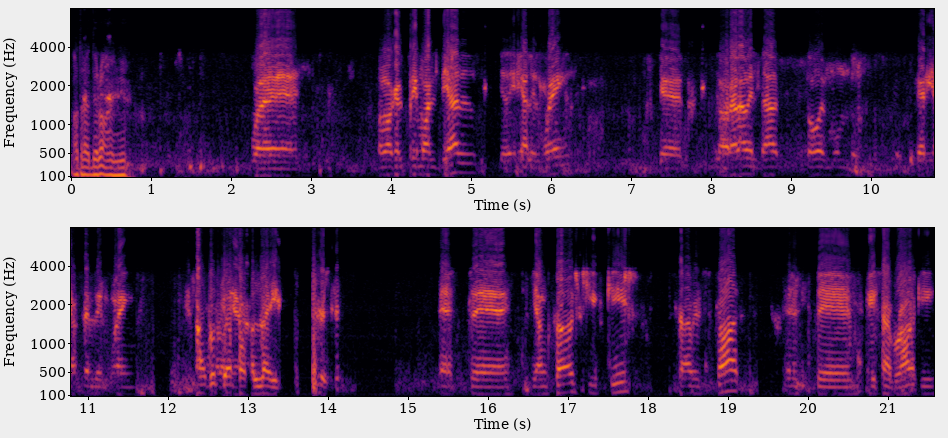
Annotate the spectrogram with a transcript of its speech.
a través de los años? Pues... Como que el primordial, yo diría Lil Wayne, que ahora la verdad todo el mundo quería ser Lil Wayne. Algún tiempo, ley. este Young Thug, Chief Keef, Travis Scott, este A$AP Rocky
